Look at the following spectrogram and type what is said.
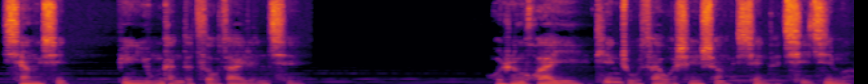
相信并勇敢地走在人前。我仍怀疑天主在我身上显得奇迹吗？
